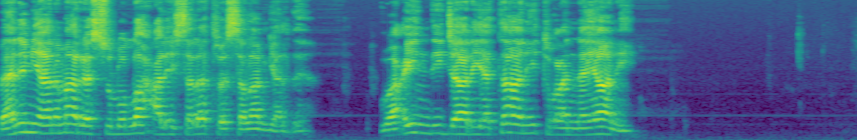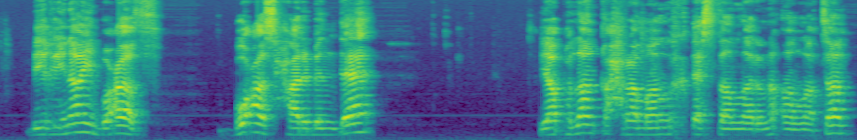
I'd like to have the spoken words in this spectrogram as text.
benim yanıma Resulullah aleyhissalatü vesselam geldi. Ve indi cariyetani tuganneyani bi ginayin buaz Buaz harbinde yapılan kahramanlık destanlarını anlatan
